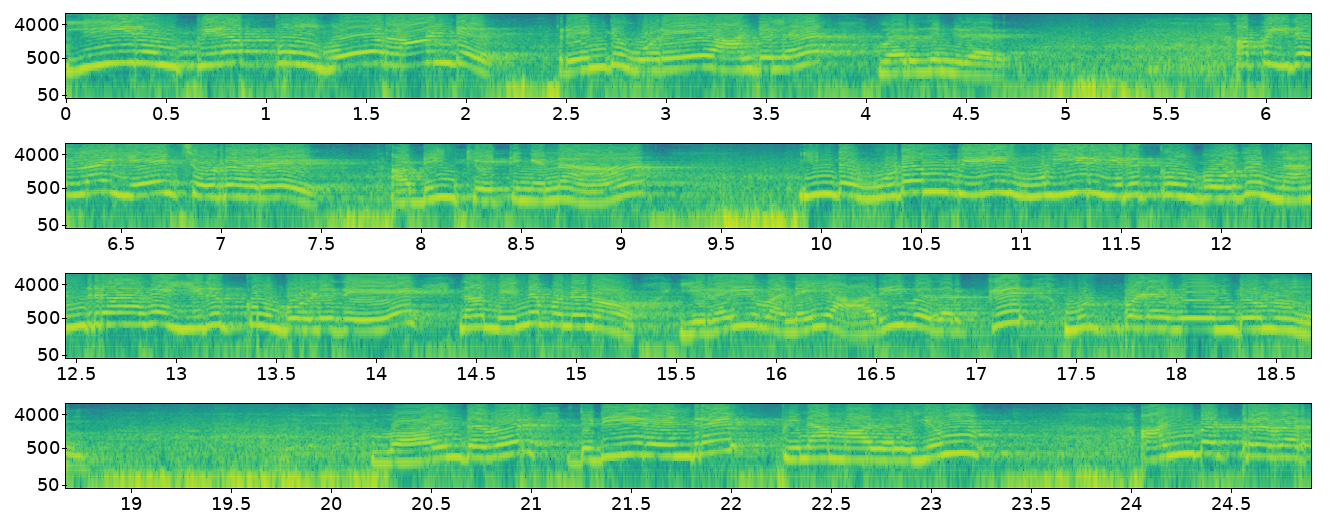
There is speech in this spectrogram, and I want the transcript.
ஈரும் பிறப்பும் ஓர் ஆண்டு. ரெண்டு ஒரே ஆண்டுல வருதுங்கிறாரு. அப்ப இதெல்லாம் ஏன் சொல்றாரு? அப்படின்னு கேட்டீங்கன்னா இந்த உடம்பில் உயிர் இருக்கும் போது நன்றாக இருக்கும் பொழுதே நாம் என்ன பண்ணணும்? இறைவனை அறிவதற்கு முற்பட வேண்டும். வாழ்ந்தவர் திடீரென்று பிணமாதலையும் அன்பற்றவர்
